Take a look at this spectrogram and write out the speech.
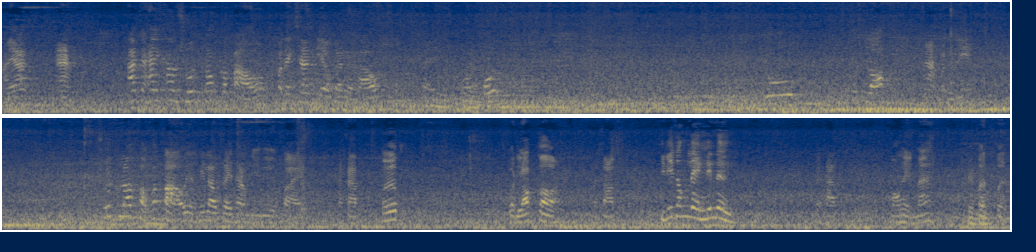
ไรอะอะ ถ้าจะให้เข้าชุดต้องกระเป๋าคอลเลคชันเดียวกันกับเขาใส่หัวปุ๊บดูชุดล็อก อะมาดูนี่ ชุดล็อก ของกระเป๋าอย่างที่เราเคยทำรีวิวไปนะครับปึ๊บกดล็อกก่อนนะครับ ทีนี้ต้องเล็งนิดนึงนะครับ มองเห็นไหมเห็นเปิดเปิด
